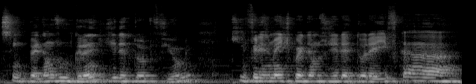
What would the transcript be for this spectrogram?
sim, perdemos um grande diretor do filme, que infelizmente perdemos o diretor aí, fica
